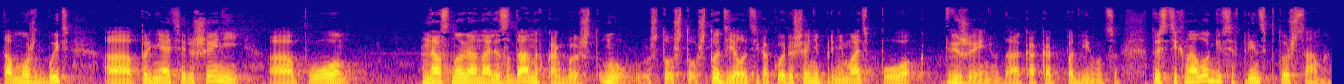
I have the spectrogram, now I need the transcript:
там может быть а, принятие решений а, по на основе анализа данных, как бы, ну, что, что, что делать и какое решение принимать по движению, да, как, как подвинуться. То есть технологии все, в принципе, то же самое.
